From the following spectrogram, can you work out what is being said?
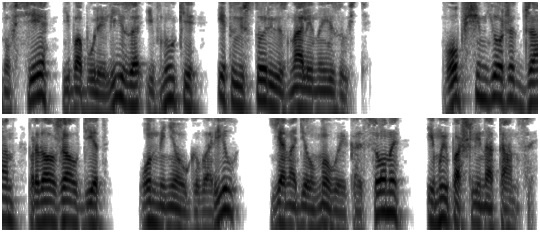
Но все, и бабуля Лиза, и внуки, эту историю знали наизусть. В общем, ежик Джан, продолжал дед, он меня уговорил, я надел новые кальсоны, и мы пошли на танцы.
